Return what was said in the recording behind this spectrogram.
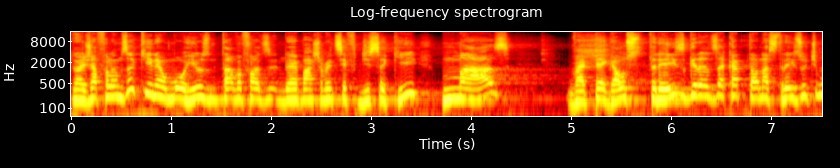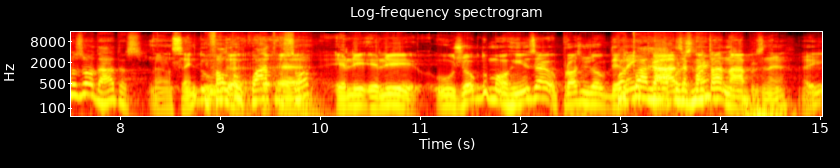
nós já falamos aqui, né? O Morrinhos não estava fazendo rebaixamento, você disse aqui, mas vai pegar os três grandes da capital nas três últimas rodadas. Não, sem E dúvida. faltam quatro É, só? Ele, ele, o jogo do Morrinhos, é, o próximo jogo dele Contra é em casa né? contra Anápolis, né? Aí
